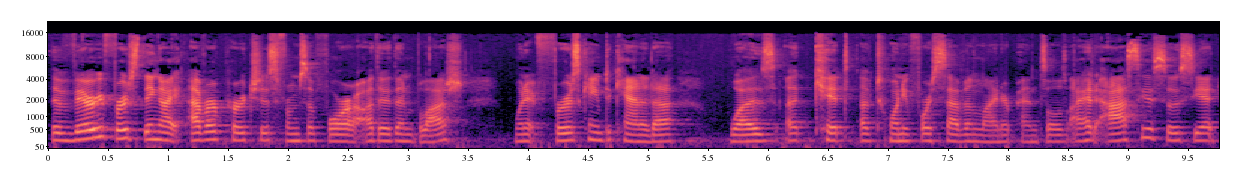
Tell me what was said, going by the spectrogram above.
the very first thing I ever purchased from Sephora other than blush when it first came to Canada was a kit of 24 7 liner pencils. I had asked the associate,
